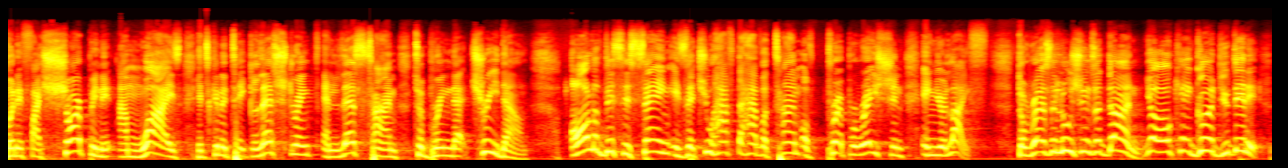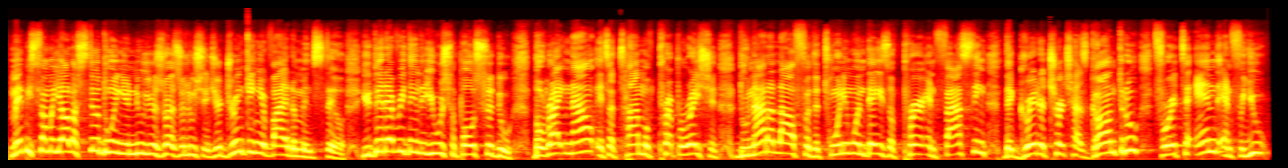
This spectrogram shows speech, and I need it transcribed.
But if I sharpen it, I'm wise. It's gonna take less strength and less time to bring that tree down. All of this is saying is that you have to have a time of preparation in your life. The resolutions are done. Yo, okay, good, you did it. Maybe some of y'all are still doing your New Year's resolutions. You're drinking your vitamins still. You did everything that you were supposed to do. But right now, it's a time of preparation. Do not allow for the 21 days of prayer and fasting that Greater Church has gone through for it to end and for you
